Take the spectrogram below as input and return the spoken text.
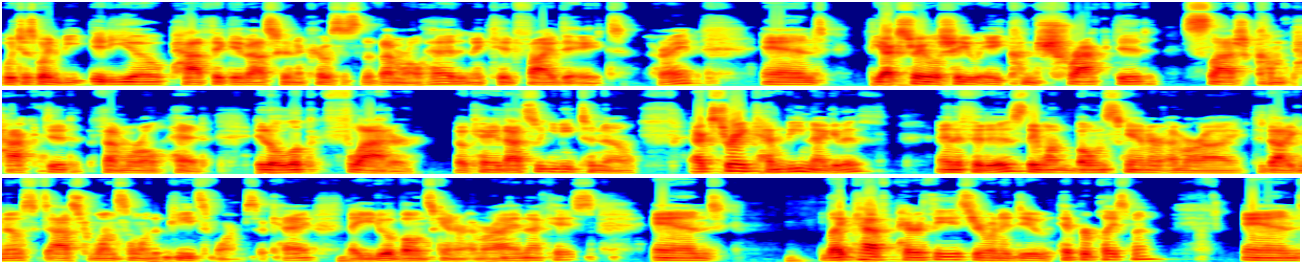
which is going to be idiopathic avascular necrosis of the femoral head in a kid five to eight. All right. And the x-ray will show you a contracted slash compacted femoral head. It'll look flatter. Okay. That's what you need to know. X-ray can be negative. And if it is, they want bone scanner MRI to diagnose. It's asked once on one of the PEDS forms, okay? That you do a bone scanner MRI in that case. And Legg-Calvé-Perthes disease, you're going to do hip replacement. And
